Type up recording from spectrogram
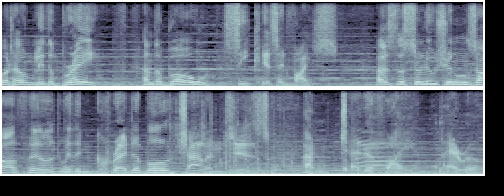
But only the brave and the bold seek his advice, as the solutions are filled with incredible challenges and terrifying peril.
